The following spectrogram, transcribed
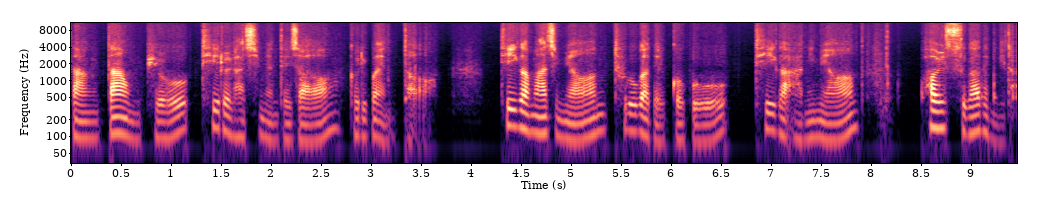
쌍따옴표 T를 하시면 되죠. 그리고 엔터. T가 맞으면 true가 될 거고 T가 아니면 false가 됩니다.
